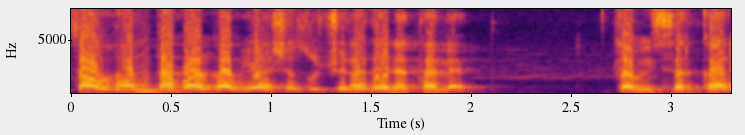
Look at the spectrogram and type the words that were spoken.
सावधानता बाळगावी अशा सूचना देण्यात आल्या आहेत. कवी सरकार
